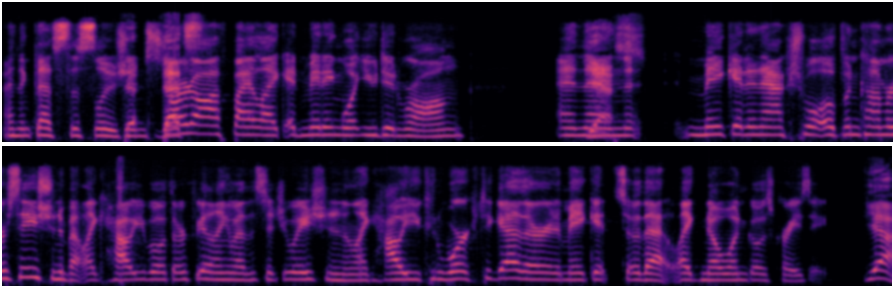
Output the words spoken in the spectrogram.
I think that's the solution. Th- Start off by like admitting what you did wrong and then Yes. make it an actual open conversation about like how you both are feeling about the situation and like how you can work together to make it so that like no one goes crazy. Yeah,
